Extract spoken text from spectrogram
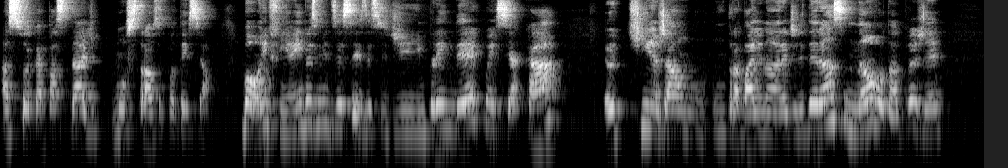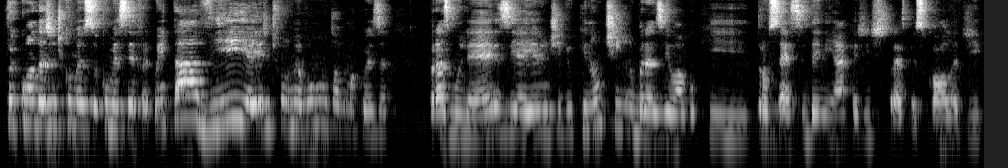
a sua capacidade de mostrar o seu potencial. Bom, enfim, aí em 2016 decidi empreender, conheci a K, eu tinha já um, um trabalho na área de liderança, não voltado para gênero. Foi quando a gente começou, comecei a frequentar, vi, e aí a gente falou, meu, vamos montar alguma coisa para as mulheres, e aí a gente viu que não tinha no Brasil algo que trouxesse o DNA que a gente traz para a escola de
